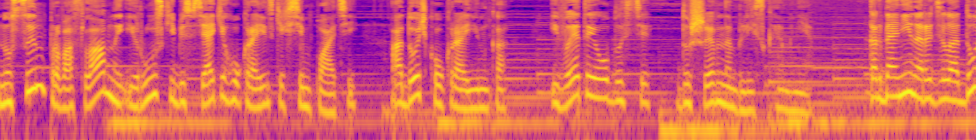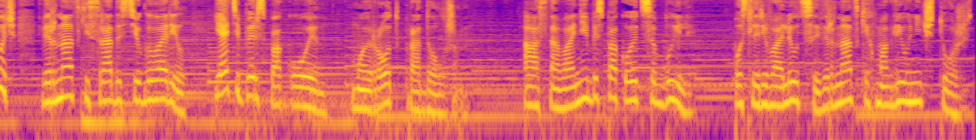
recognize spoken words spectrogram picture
но сын православный и русский без всяких украинских симпатий, а дочка украинка. И в этой области душевно близкая мне. Когда Нина родила дочь, Вернадский с радостью говорил «Я теперь спокоен, мой род продолжен». А основания беспокоиться были. После революции Вернадских могли уничтожить.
